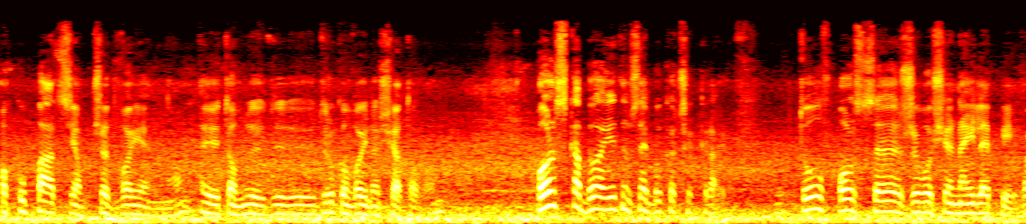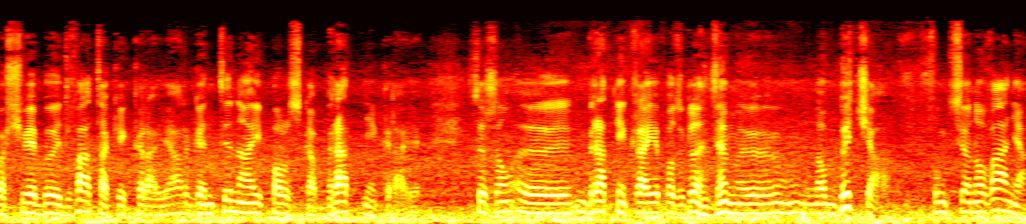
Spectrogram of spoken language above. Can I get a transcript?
okupacją przedwojenną, y, tą y, drugą wojną światową, Polska była jednym z najbogatszych krajów. Tu w Polsce żyło się najlepiej. Właściwie były dwa takie kraje, Argentyna i Polska, bratnie kraje zresztą y, bratnie kraje pod względem y, no, bycia, funkcjonowania.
